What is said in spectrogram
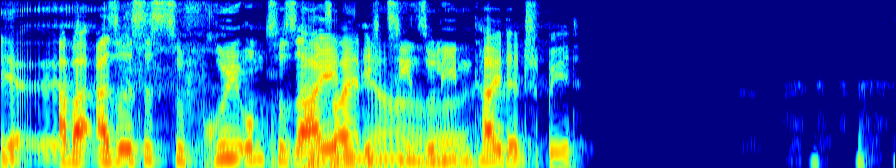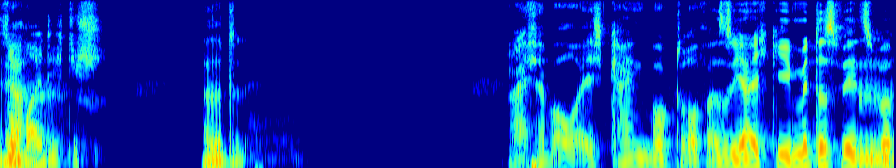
Ja, äh, Aber also ist es zu früh, um zu sein, sein, ich ja, ziehe einen soliden Tight End spät. So ja, meinte ich das. Also d- Ich habe auch echt keinen Bock drauf. Also ja, ich gehe mit, dass wir jetzt Hm. über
